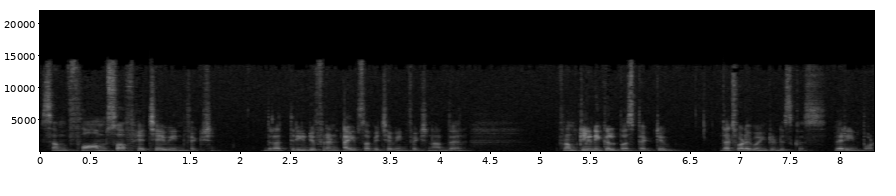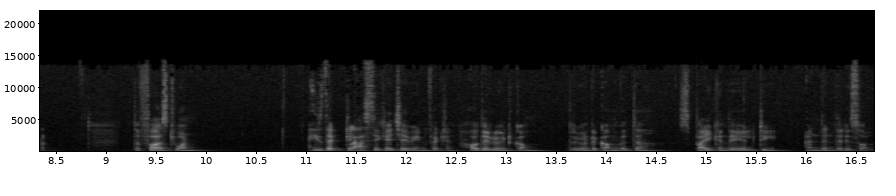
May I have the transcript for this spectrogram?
some forms of HAV infection. There are three different types of HAV infection are there. From clinical perspective, that's what I'm going to discuss. Very important. The first one is the classic HAV infection. How they're going to come? They're going to come with a spike in the ALT and then they resolve.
